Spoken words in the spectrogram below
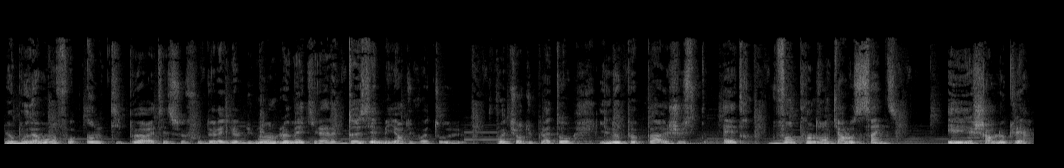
mais au bout d'un moment faut un petit peu arrêter de se foutre de la gueule du monde. Le mec il a la deuxième meilleure du voiture du plateau, il ne peut pas juste être 20 points devant Carlos Sainz et Charles Leclerc,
